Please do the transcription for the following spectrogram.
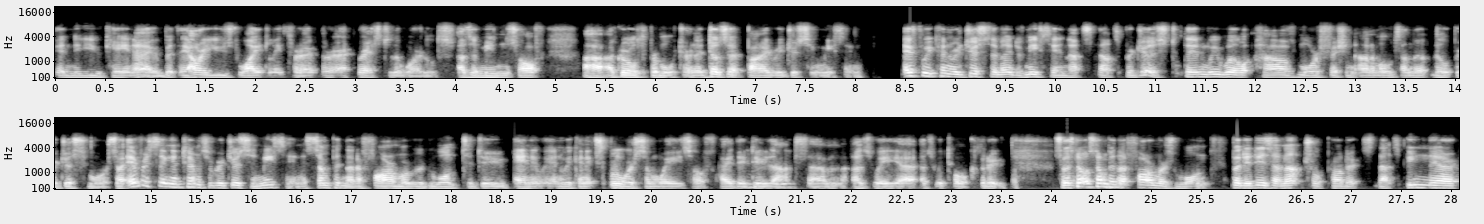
in the UK now, but they are used widely throughout the rest of the world as a means of uh, a growth promoter, and it does it by reducing methane if we can reduce the amount of methane that's that's produced, then we will have more efficient animals and they'll, they'll, produce more. So everything in terms of reducing methane is something that a farmer would want to do anyway, and we can explore some ways of how they do mm-hmm. that um, as we uh, as we talk through. So it's not something that farmers want, but it is a natural product that's been there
